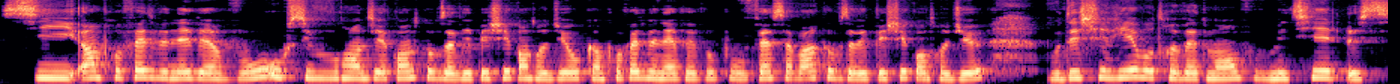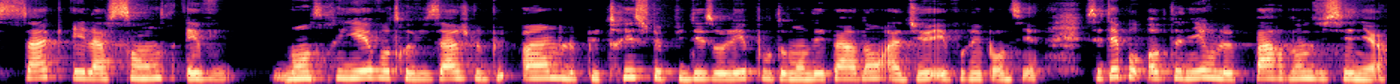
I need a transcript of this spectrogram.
Si un prophète venait vers vous, ou si vous vous rendiez compte que vous avez péché contre Dieu, ou qu'un prophète venait vers vous pour vous faire savoir que vous avez péché contre Dieu, vous déchiriez votre vêtement, vous mettiez le sac et la cendre, et vous montriez votre visage le plus humble, le plus triste, le plus désolé pour demander pardon à Dieu et vous repentir. C'était pour obtenir le pardon du Seigneur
